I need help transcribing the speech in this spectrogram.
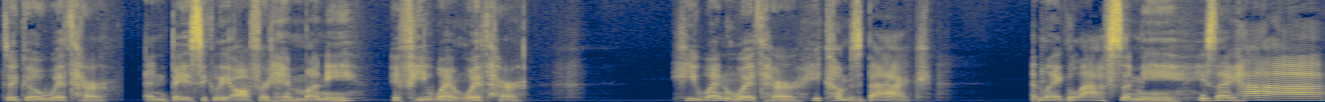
to go with her and basically offered him money if he went with her. He went with her. He comes back and like laughs at me. He's like, haha,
